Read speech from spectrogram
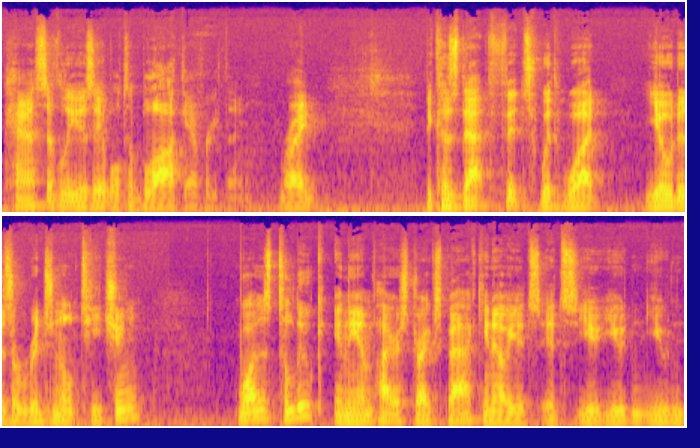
passively is able to block everything, right? Because that fits with what Yoda's original teaching was to Luke in The Empire Strikes Back. You know, it's it's you you you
